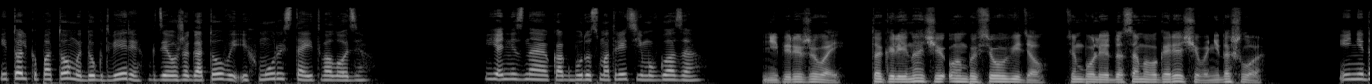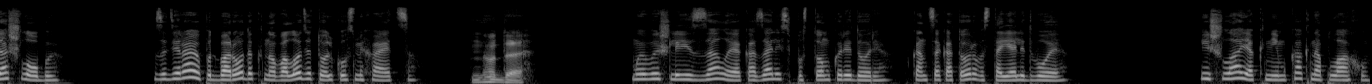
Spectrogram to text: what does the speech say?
И только потом иду к двери, где уже готовый и хмурый стоит Володя. Я не знаю, как буду смотреть ему в глаза. Не переживай. Так или иначе, он бы все увидел. Тем более до самого горячего не дошло. И не дошло бы. Задираю подбородок, но Володя только усмехается. Ну да. Мы вышли из зала и оказались в пустом коридоре, в конце которого стояли двое. И шла я к ним, как на плаху,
